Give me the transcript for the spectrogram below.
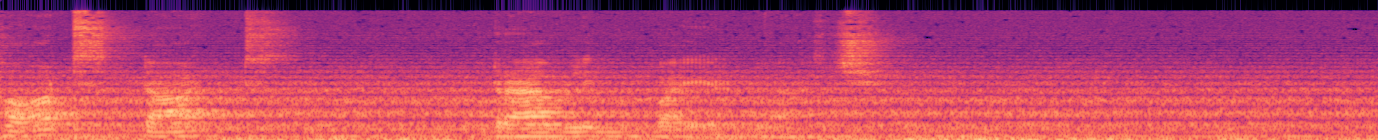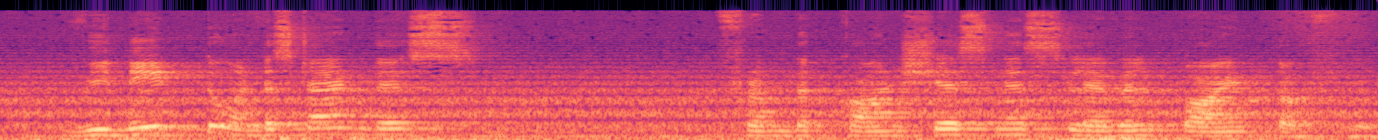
thoughts start traveling by and We need to understand this from the consciousness level point of view.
